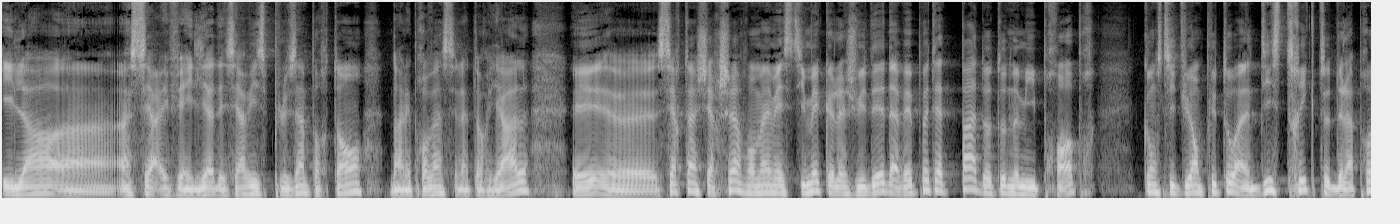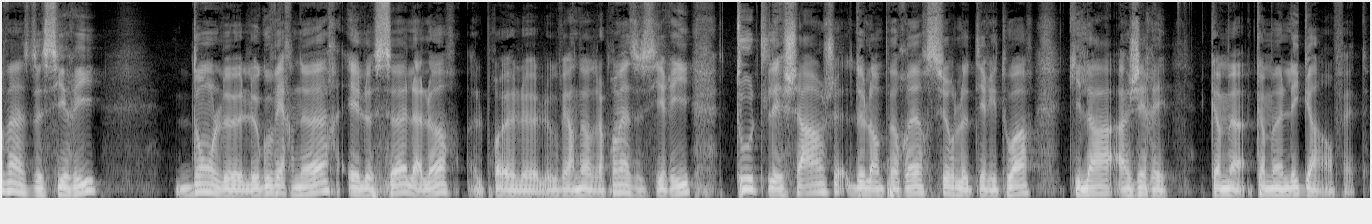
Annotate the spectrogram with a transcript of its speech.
Il a un, un, il y a des services plus importants dans les provinces sénatoriales et euh, certains chercheurs vont même estimer que la Judée n'avait peut-être pas d'autonomie propre, constituant plutôt un district de la province de Syrie dont le, le gouverneur est le seul alors le, le, le, gouverneur de la province de Syrie toutes les charges de l'empereur sur le territoire qu'il a à gérer comme un, comme un légat en fait.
